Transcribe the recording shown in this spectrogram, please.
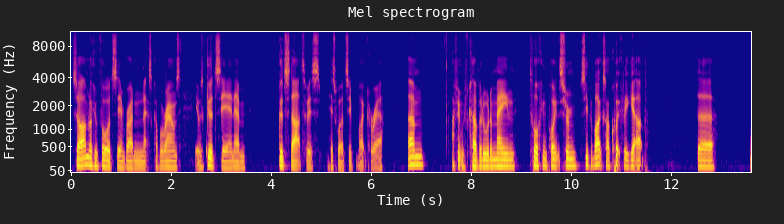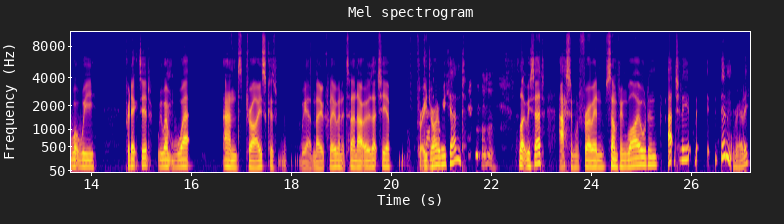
So I'm looking forward to seeing Brad in the next couple of rounds. It was good seeing him. Good start to his his World Superbike career. Um, I think we've covered all the main talking points from Superbikes. I'll quickly get up the what we predicted. We went wet and dries because we had no clue, and it turned out it was actually a pretty dry weekend. Like we said, Assen would throw in something wild, and actually it, it didn't really.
